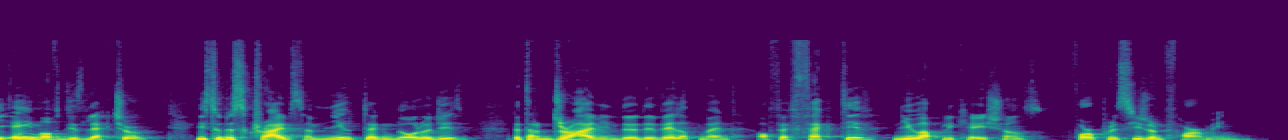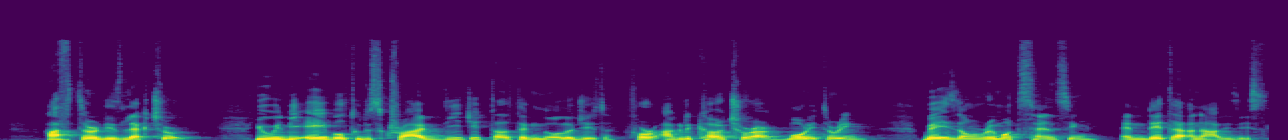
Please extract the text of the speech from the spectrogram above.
The aim of this lecture is to describe some new technologies that are driving the development of effective new applications for precision farming. After this lecture, you will be able to describe digital technologies for agricultural monitoring based on remote sensing and data analysis,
